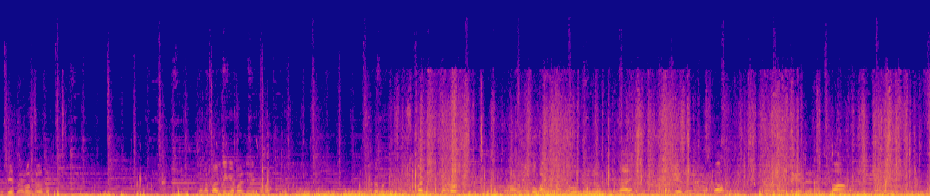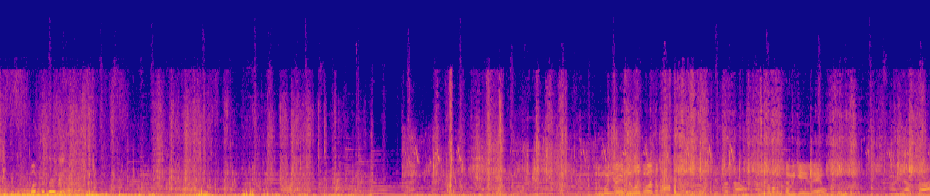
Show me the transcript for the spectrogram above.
तिथे सर्वच करत चला पालटी घ्या पालटी घ्या चला आता पण नको पाणी काय घ्यायचं आहे ना हा? कोणतं घ्यायचं आहे? हा बंदच आहे ते. तर मंडळी जवळजवळ आता आपण शेताचा अर्धा कमी केलेला आहे उपटून आणि आता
